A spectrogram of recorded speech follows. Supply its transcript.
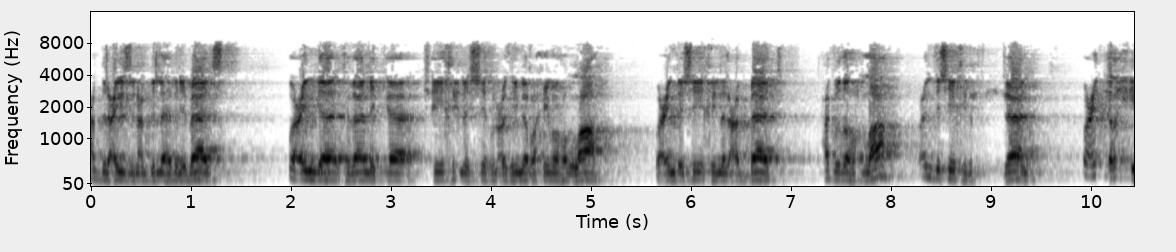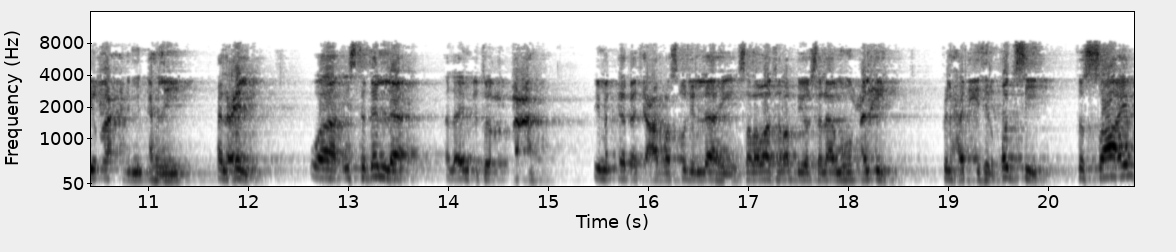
عبد العزيز بن عبد الله بن باز وعند كذلك شيخنا الشيخ ابن عثيمين رحمه الله وعند شيخنا العباد حفظه الله وعند شيخنا الفوزان. وعند غير واحد من أهل العلم واستدل الأئمة الأربعة بما ثبت عن رسول الله صلوات ربي وسلامه عليه في الحديث القدسي في الصائم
